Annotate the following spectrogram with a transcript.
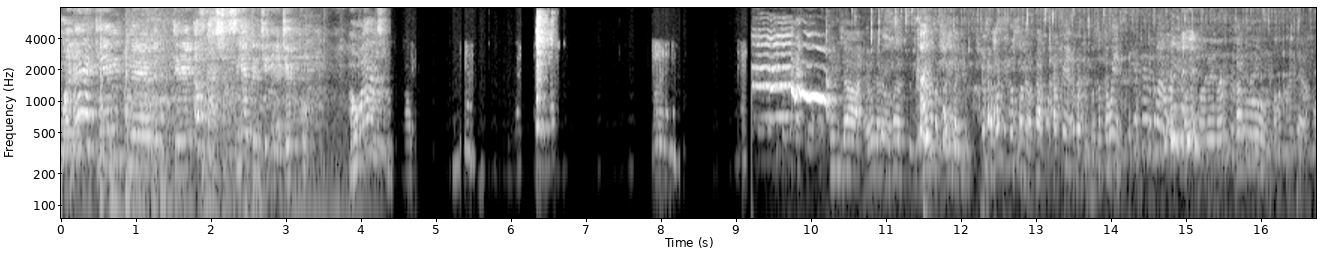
ولكن آه، بدي أفتح الشخصيات اللي تعجبكم هو أنا مش شوف عبارة النص أنا وكافة حرفيا عبارة النص انت وين؟ كفو.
